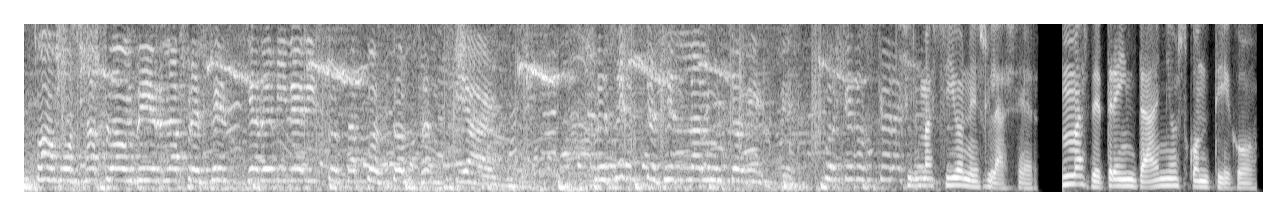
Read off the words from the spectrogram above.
Vamos a aplaudir la presencia de Mineritos Apóstol Santiago. Presentes en la lucha, dice, porque nos. Filmaciones láser. Más de 30 años contigo.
